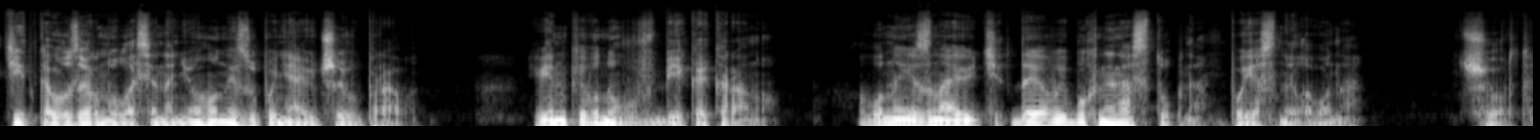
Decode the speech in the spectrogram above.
Тітка озирнулася на нього, не зупиняючи вправ. Він кивнув в бік екрану. Вони знають, де вибухне наступне, пояснила вона. Чорт,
